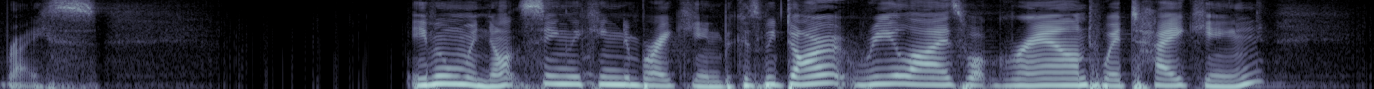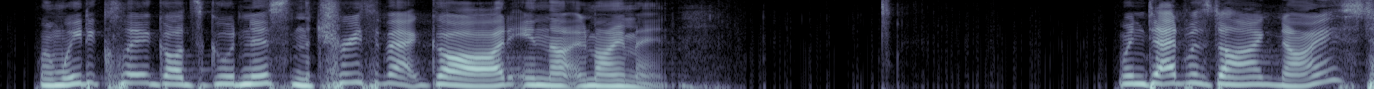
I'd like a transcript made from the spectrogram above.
race. Even when we're not seeing the kingdom break in, because we don't realize what ground we're taking when we declare God's goodness and the truth about God in that moment. When dad was diagnosed,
